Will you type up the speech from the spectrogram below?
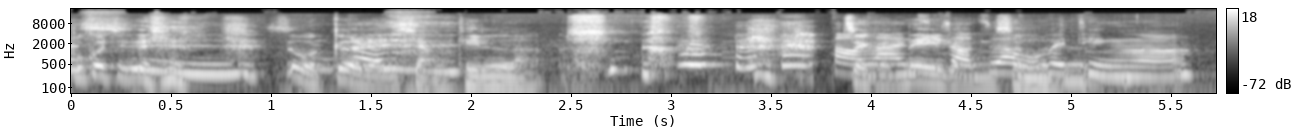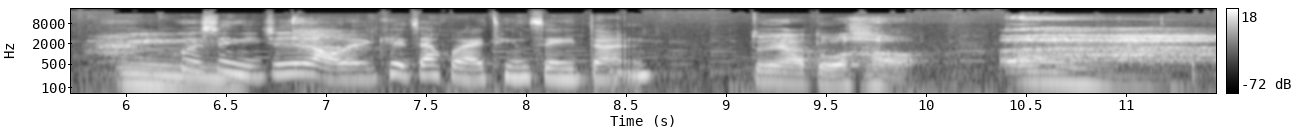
不过其实是是我个人想听了，好啦，你至少知道我会听了，嗯，或者是你就是老了，你可以再回来听这一段。对啊，多好。啊！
